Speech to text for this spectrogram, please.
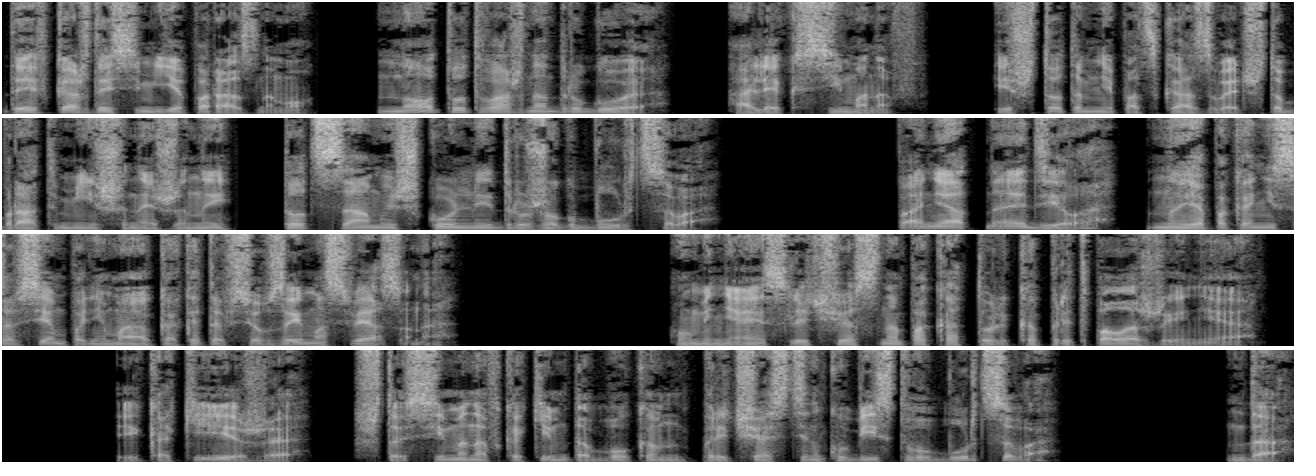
да и в каждой семье по-разному. Но тут важно другое. Олег Симонов. И что-то мне подсказывает, что брат Мишиной жены — тот самый школьный дружок Бурцева. Понятное дело, но я пока не совсем понимаю, как это все взаимосвязано. У меня, если честно, пока только предположения. И какие же? Что Симонов каким-то боком причастен к убийству Бурцева? Да.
